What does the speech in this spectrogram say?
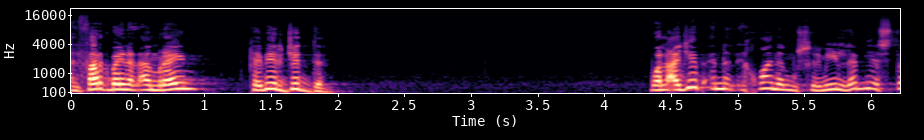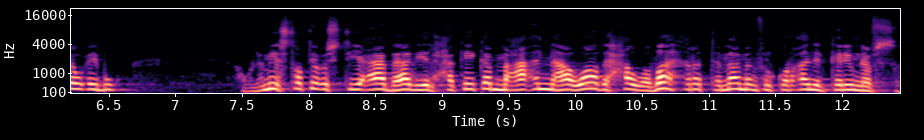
الفرق بين الأمرين كبير جدا والعجيب أن الإخوان المسلمين لم يستوعبوا أو لم يستطيعوا استيعاب هذه الحقيقة مع أنها واضحة وظاهرة تماما في القرآن الكريم نفسه.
